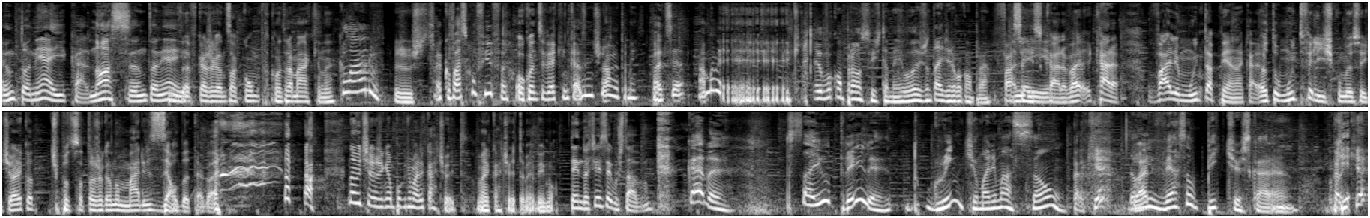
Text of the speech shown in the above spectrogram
eu não tô nem aí, cara. Nossa, eu não tô nem aí. Você vai ficar jogando só com- contra a máquina. Claro. Justo. É o que eu faço com FIFA. Ou quando você vier aqui em casa a gente joga também. Pode ser. Ah, moleque. Eu vou comprar um Switch também, eu vou juntar dinheiro pra comprar. Faça Olha isso, aí. cara. Vai- cara, vale muito a pena, cara. Eu tô muito feliz com o meu Switch. Olha que eu, tipo, só tô jogando Mario e Zelda até agora. não, mentira, eu joguei um pouco de Mario Kart 8. Mario Kart 8 também é bem bom. Tem notícia, Gustavo? Cara, Saiu o trailer do Grinch, uma animação Pera, quê? da What? Universal Pictures, cara. Pera, quê?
